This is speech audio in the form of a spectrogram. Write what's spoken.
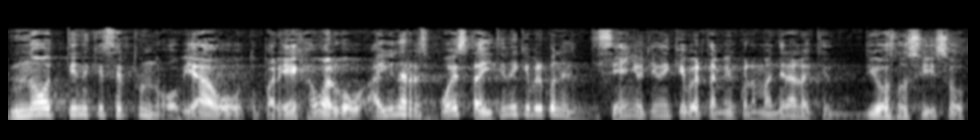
no tiene que ser tu novia o tu pareja o algo, hay una respuesta y tiene que ver con el diseño, tiene que ver también con la manera en la que Dios nos hizo.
